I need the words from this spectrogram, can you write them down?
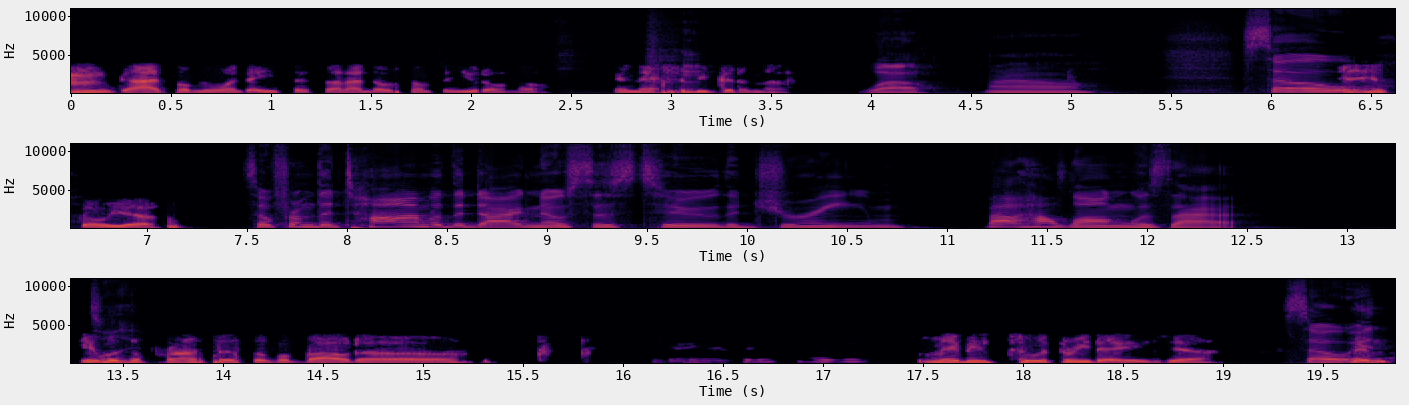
God told me one day, He said, Son, I know something you don't know, and that should be good enough. Wow. Wow. So And, and so, yeah, so from the time of the diagnosis to the dream, about how long was that? it was a process of about uh maybe two or three days. Yeah, So in,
